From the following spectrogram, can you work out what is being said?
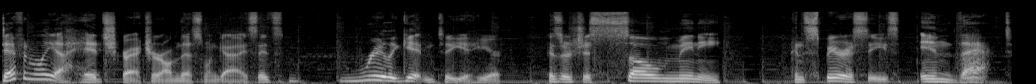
Definitely a head scratcher on this one, guys. It's really getting to you here because there's just so many conspiracies in that.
